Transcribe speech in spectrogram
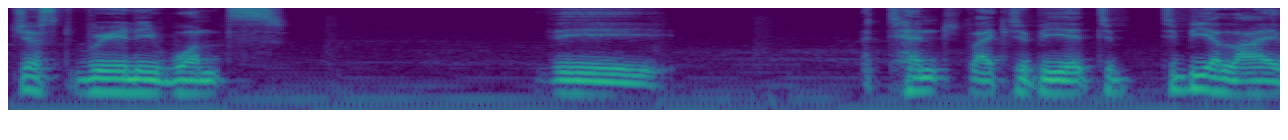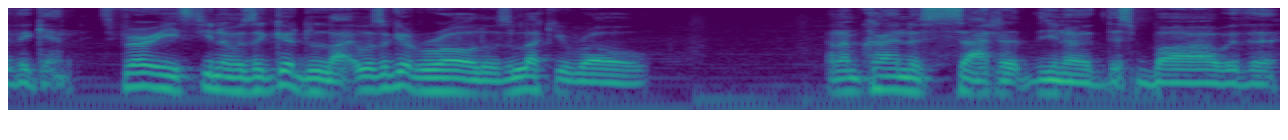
just really wants the attention like to be to to be alive again. It's very you know it was a good it was a good roll. It was a lucky roll. And I'm kind of sat at you know this bar with a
